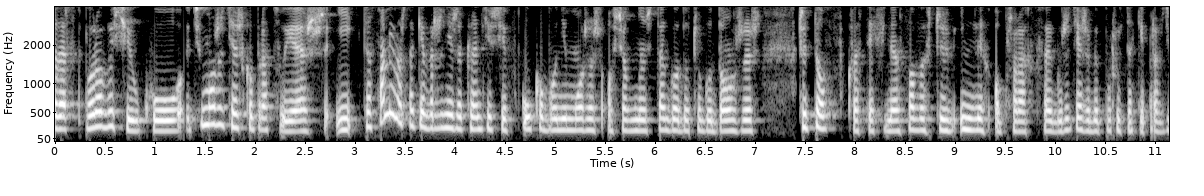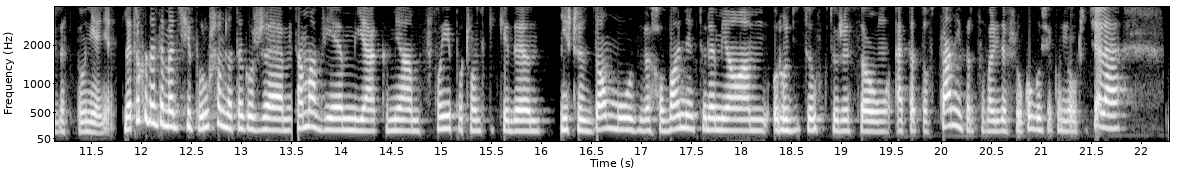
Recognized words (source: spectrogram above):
Wkładasz sporo wysiłku, być może ciężko pracujesz i czasami masz takie wrażenie, że kręcisz się w kółko, bo nie możesz osiągnąć tego, do czego dążysz, czy to w kwestiach finansowych, czy w innych obszarach swojego życia, żeby poczuć takie prawdziwe spełnienie. Dlaczego ten temat dzisiaj poruszam? Dlatego, że sama wiem, jak miałam swoje początki, kiedy jeszcze z domu, z wychowania, które miałam, rodziców, którzy są etatowcami, pracowali zawsze u kogoś jako nauczyciele,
